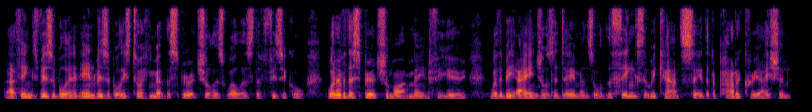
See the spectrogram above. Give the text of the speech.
uh, things visible and invisible. He's talking about the spiritual as well as the physical. Whatever the spiritual might mean for you, whether it be angels or demons or the things that we can't see that are part of creation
